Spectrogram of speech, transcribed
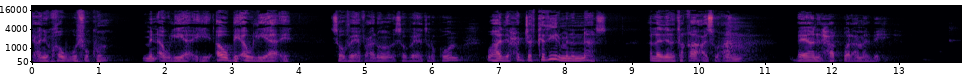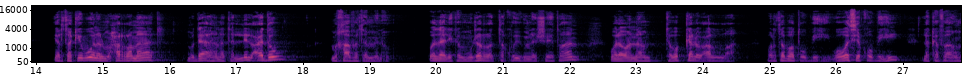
يعني يخوفكم من أوليائه أو بأوليائه سوف يفعلون وسوف يتركون وهذه حجة كثير من الناس الذين تقاعسوا عن بيان الحق والعمل به. يرتكبون المحرمات مداهنة للعدو مخافة منه وذلك مجرد تخويف من الشيطان ولو أنهم توكلوا على الله. وارتبطوا به ووثقوا به لكفاهم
